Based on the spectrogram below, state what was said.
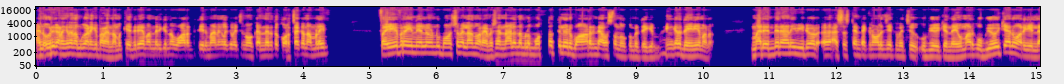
and ഒരു കണക്കിന് നമുക്ക് വേണമെങ്കിൽ പറയാം. നമുക്കെതിരെ വന്നിരിക്കുന്ന വാറന്റ് തീരുമാനങ്ങളൊക്കെ വെച്ച് നോക്കാൻ നേരത്ത് കുറച്ചൊക്കെ നമ്മളെയും ഫേവർ ചെയ്യുന്നതിലുകൊണ്ട് മോശമല്ല എന്ന് പറയാം. പക്ഷെ എന്നാലും നമ്മൾ മൊത്തത്തിൽ ഒരു വാറിന്റെ അവസ്ഥ നോക്കുമ്പോഴത്തേക്കും ഭയങ്കര ദയനീയമാണ്. ഇമാർ എന്തിനാണ് ഈ വീഡിയോ അസിസ്റ്റന്റ് ടെക്നോളജി ഒക്കെ വെച്ച് ഉപയോഗിക്കുന്നത്? ഇവന്മാർക്ക് ഉപയോഗിക്കാനും അറിയില്ല.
